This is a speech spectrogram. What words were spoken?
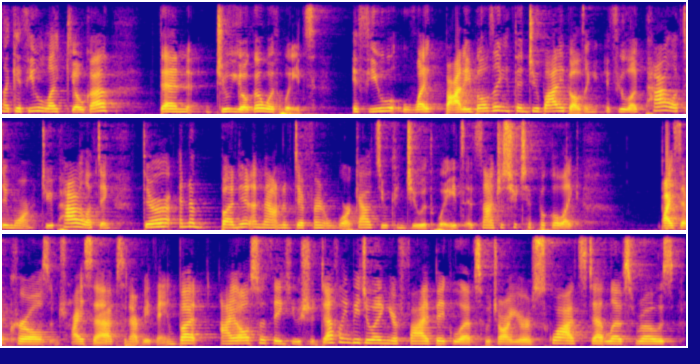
Like if you like yoga, then do yoga with weights. If you like bodybuilding, then do bodybuilding. If you like powerlifting more, do powerlifting. There are an abundant amount of different workouts you can do with weights. It's not just your typical like bicep curls and triceps and everything. But I also think you should definitely be doing your five big lifts, which are your squats, deadlifts, rows,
